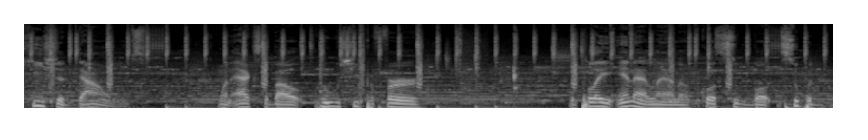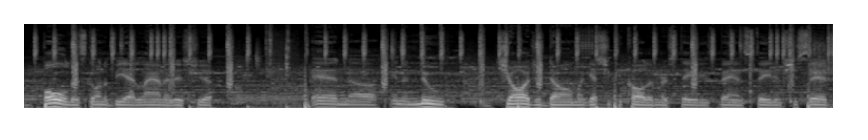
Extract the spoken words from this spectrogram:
Keisha Downs, when asked about who she preferred to play in Atlanta. Of course, Super Bowl, Super Bowl is going to be Atlanta this year, and uh, in the new Georgia Dome, I guess you could call it Mercedes-Benz Stadium. She said,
